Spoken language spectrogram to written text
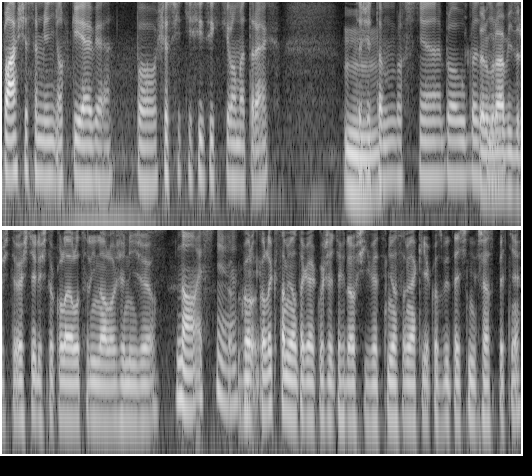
pláště jsem měnil v Kijevě po 6 tisících kilometrech, Mm. takže tam vlastně nebylo vůbec To je dobrá nic. výdrž, ty ještě když to kolo jelo celý naložený, že jo? No, jasně. Kol- kolik jsi tam měl tak jakože těch dalších věcí? Měl jsem nějaký jako zbytečný třeba zpětně?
